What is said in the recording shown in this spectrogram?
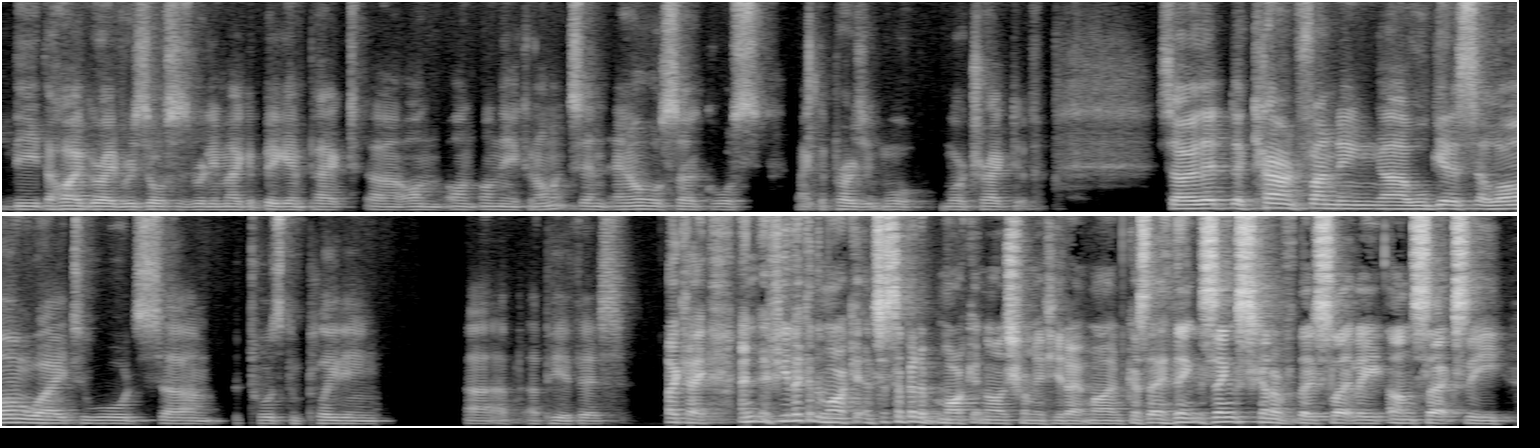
the, the high grade resources really make a big impact uh, on, on, on the economics and, and also, of course, make the project more, more attractive. So that the current funding uh, will get us a long way towards um, towards completing uh, a PFS. Okay, and if you look at the market, just a bit of market knowledge from me, if you don't mind, because I think zinc's kind of the slightly unsexy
